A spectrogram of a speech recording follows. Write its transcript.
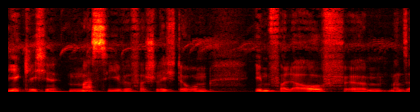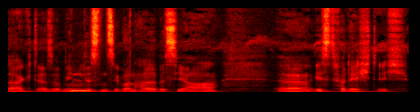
jegliche massive Verschlechterung im Verlauf, ähm, man sagt also mindestens über ein halbes Jahr, äh, ist verdächtig.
